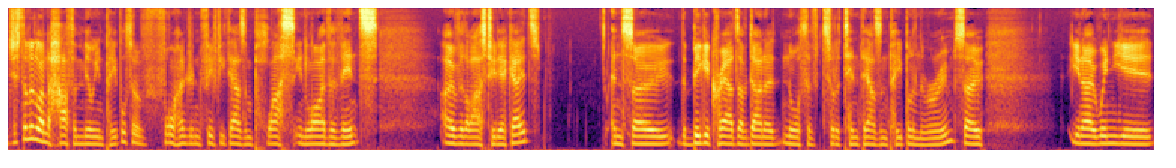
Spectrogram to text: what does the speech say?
just a little under half a million people, sort of 450,000 plus in live events over the last two decades and so the bigger crowds I've done are north of sort of 10,000 people in the room. So, you know, when you,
